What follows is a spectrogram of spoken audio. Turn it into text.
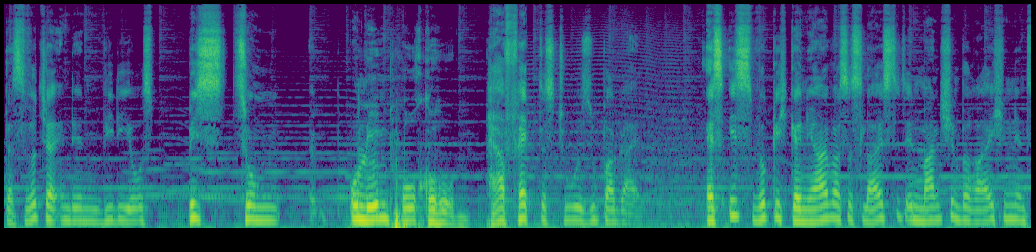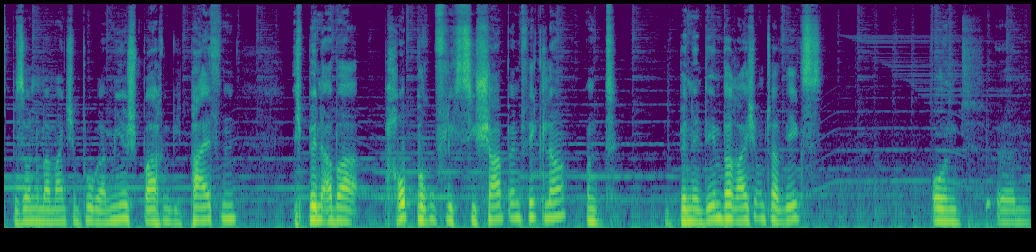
Das wird ja in den Videos bis zum Olymp hochgehoben. Perfektes Tool, super geil. Es ist wirklich genial, was es leistet in manchen Bereichen, insbesondere bei manchen Programmiersprachen wie Python. Ich bin aber hauptberuflich C-Sharp-Entwickler und bin in dem Bereich unterwegs. Und ähm,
